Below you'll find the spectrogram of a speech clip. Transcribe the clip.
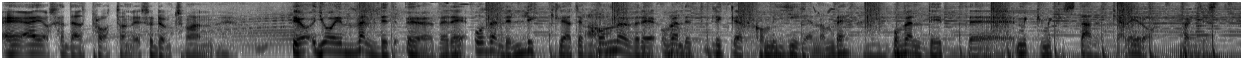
nej, jag ska inte ens prata om det, så dumt som man... Jag, jag är väldigt över det och väldigt lycklig att jag kom över det och väldigt lycklig att jag kom igenom det. Och väldigt eh, mycket, mycket starkare idag faktiskt.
